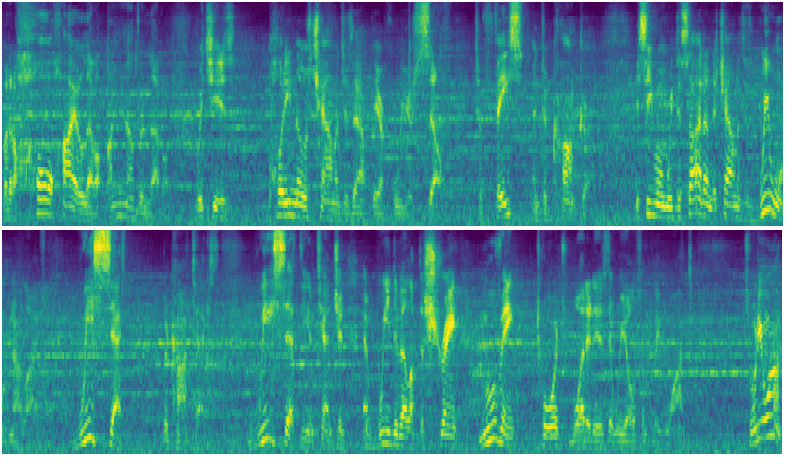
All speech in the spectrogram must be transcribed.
but at a whole higher level, another level, which is putting those challenges out there for yourself to face and to conquer. You see, when we decide on the challenges we want in our lives, we set the context, we set the intention, and we develop the strength moving towards what it is that we ultimately want. So, what do you want?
